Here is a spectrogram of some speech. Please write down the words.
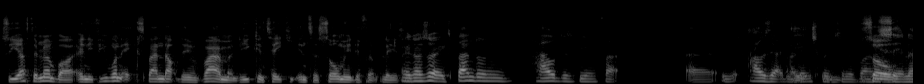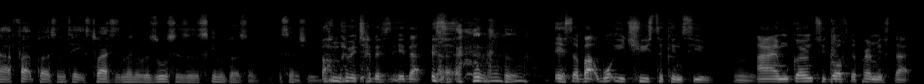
So you have to remember, and if you want to expand out the environment, you can take it into so many different places. Wait, no, sorry. Expand on how does being fat. Uh, is it, how is that at the detriment to the environment? So- saying that a fat person takes twice as many resources as a skinny person, essentially. I'm never trying to say that. it's about what you choose to consume. Hmm. I'm going to go off the premise that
